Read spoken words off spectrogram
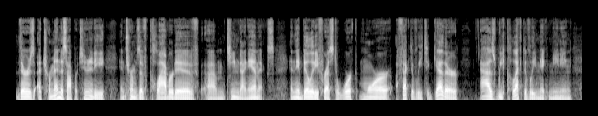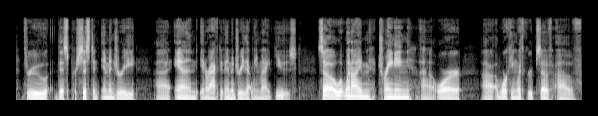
there's a tremendous opportunity in terms of collaborative um, team dynamics and the ability for us to work more effectively together as we collectively make meaning through this persistent imagery uh, and interactive imagery that we might use. So when I'm training uh, or uh, working with groups of, of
